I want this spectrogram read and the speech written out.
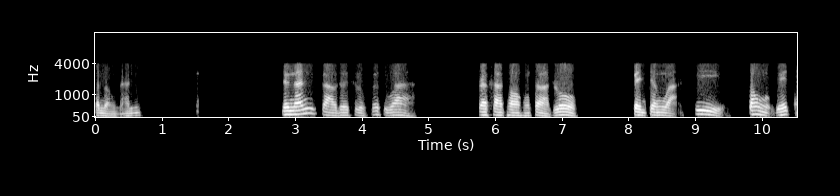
ทำนองนั้น ดังนั้นกล่าวโดยสรุปก็คือว่า ราคาทองของตลาดโลก เป็นจังหวะที่ต้องเวทแอ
